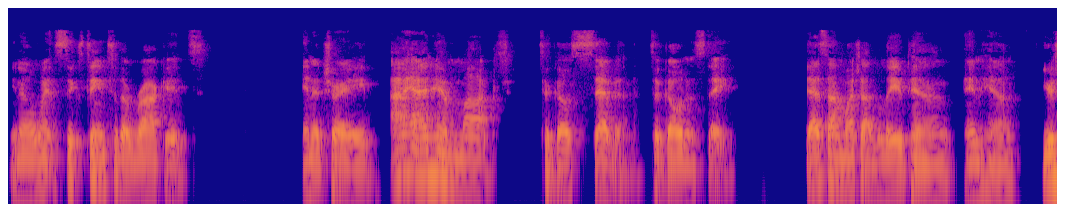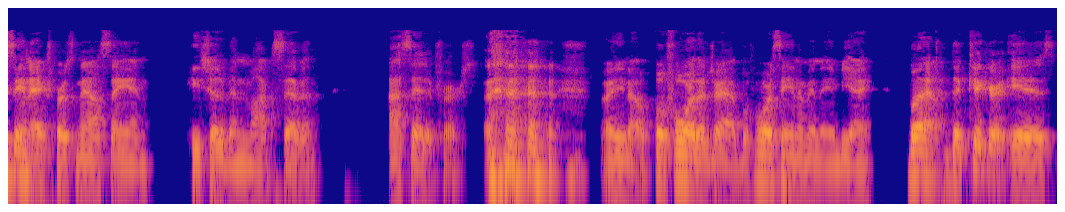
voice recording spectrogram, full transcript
you know, went 16 to the Rockets in a trade. I had him mocked to go seventh to Golden State. That's how much I believed him in him. You're seeing experts now saying he should have been mocked seven. I said it first, you know, before the draft, before seeing him in the NBA. But the kicker is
